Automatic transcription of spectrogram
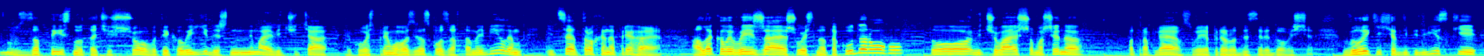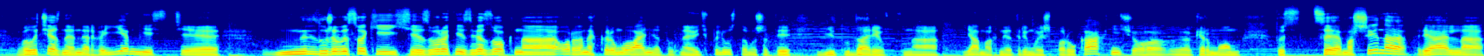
Ну, затиснута чи що, ти коли їдеш, немає відчуття якогось прямого зв'язку з автомобілем, і це трохи напрягає. Але коли виїжджаєш ось на таку дорогу, то відчуваєш, що машина потрапляє в своє природне середовище. Великі ходи підвіски, величезна енергоємність. е, Не дуже високий зворотній зв'язок на органах кермування. Тут навіть в плюс, тому що ти від ударів на ямах не отримуєш по руках нічого е, кермом. Тобто це машина реально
